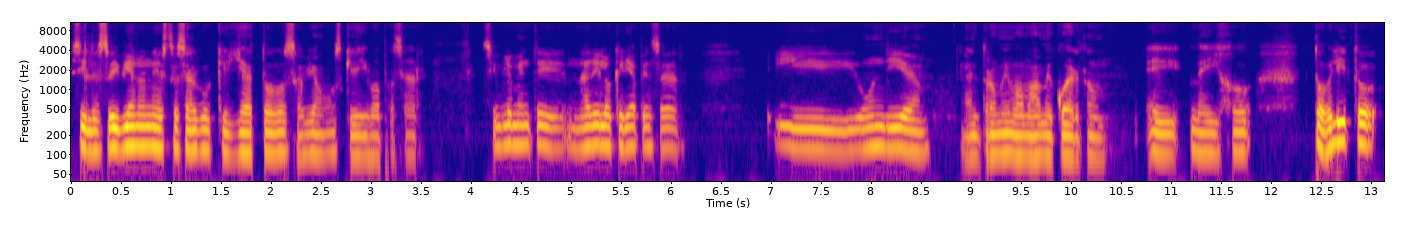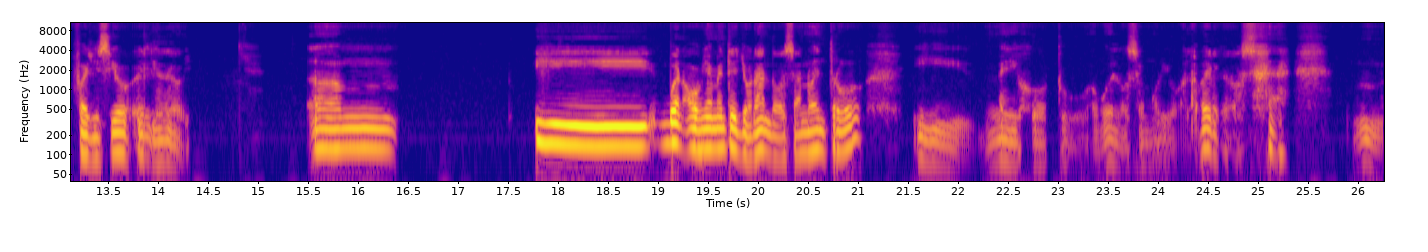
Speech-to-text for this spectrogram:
si le estoy bien honesto, es algo que ya todos sabíamos que iba a pasar. Simplemente nadie lo quería pensar. Y un día entró mi mamá a mi cuarto y me dijo, tu abuelito falleció el día de hoy. Y bueno, obviamente llorando, o sea, no entró y me dijo, tu abuelo se murió a la verga, o sea, mm,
